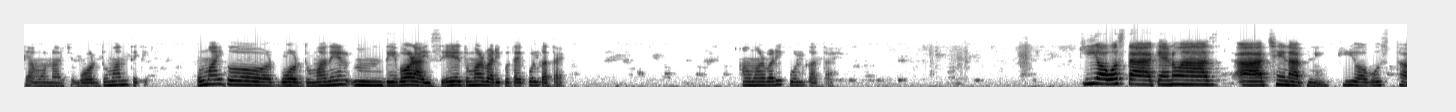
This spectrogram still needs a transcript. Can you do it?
কেমন আছো? বর্ধমান থেকে? ও মাই গড, বর্ধমানের দেবর আইসে। তোমার বাড়ি কোথায়? কলকাতায়? আমার বাড়ি কলকাতায়। কি অবস্থা? কেন আজ আছেন আপনি? কি অবস্থা?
